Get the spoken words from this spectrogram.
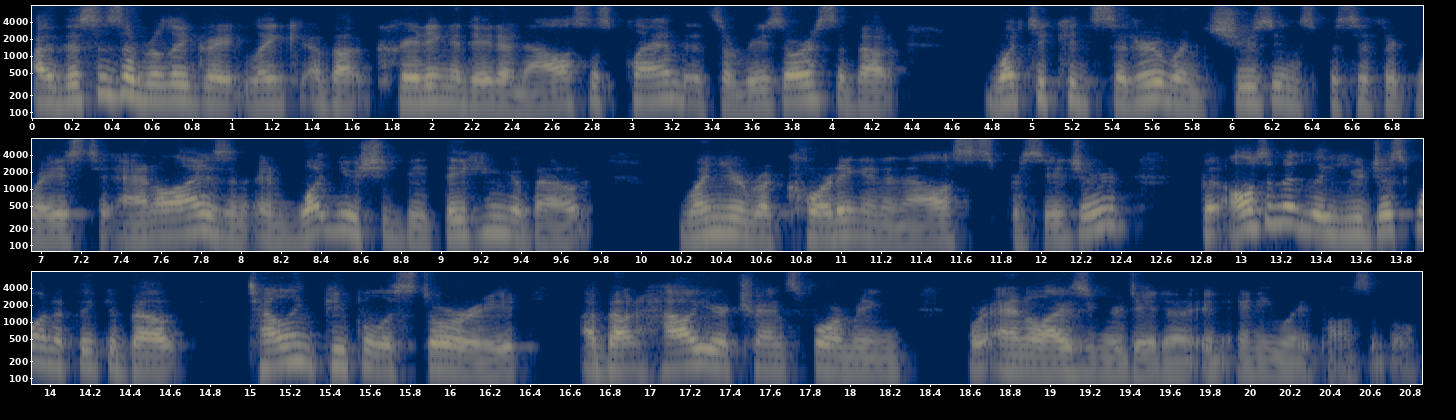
uh, this is a really great link about creating a data analysis plan. It's a resource about what to consider when choosing specific ways to analyze and, and what you should be thinking about when you're recording an analysis procedure. But ultimately, you just want to think about telling people a story about how you're transforming or analyzing your data in any way possible.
